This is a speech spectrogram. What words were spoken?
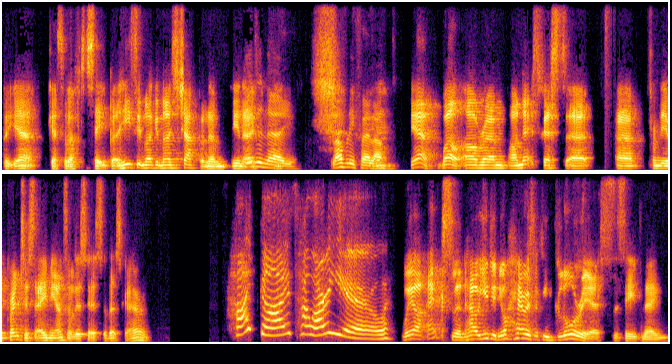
but yeah, guess we'll have to see. But he seemed like a nice chap, and um, you know, didn't he? Lovely fella. Yeah. yeah. Well, our um, our next guest uh, uh, from The Apprentice, Amy Anzel, is here, so let's go her. Hi guys, how are you? We are excellent. How are you doing? Your hair is looking glorious this evening.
